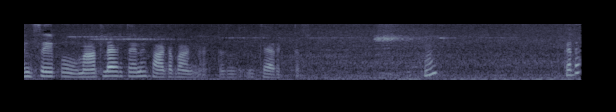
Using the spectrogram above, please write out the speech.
ఇంతసేపు మాట్లాడితేనే పాట పాడినట్టుంది ఈ క్యారెక్టర్. కదా?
